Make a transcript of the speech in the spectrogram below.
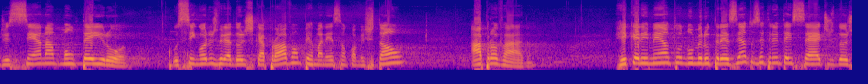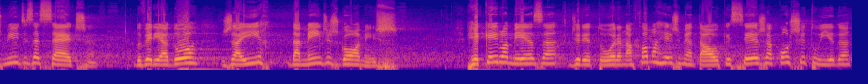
de Sena Monteiro. Os senhores vereadores que aprovam permaneçam como estão. Aprovado. Requerimento número 337 de 2017 do vereador Jair da Mendes Gomes. Requeiro a mesa diretora, na forma regimental, que seja constituída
